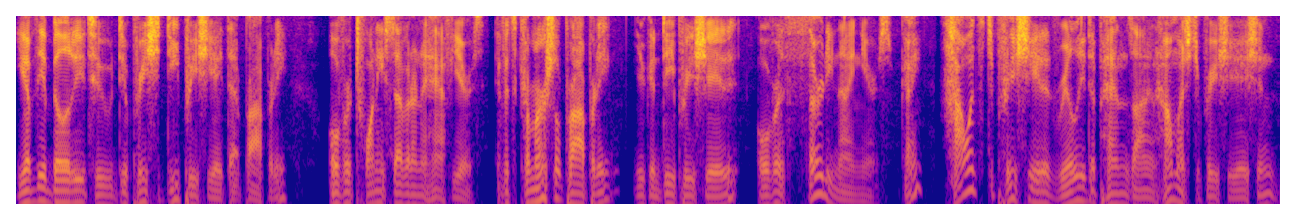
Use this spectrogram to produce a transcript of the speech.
you have the ability to depreciate that property over 27 and a half years. If it's commercial property, you can depreciate it over 39 years. Okay. How it's depreciated really depends on, and how much depreciation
